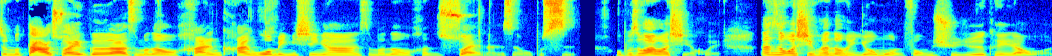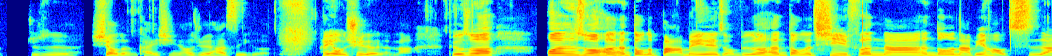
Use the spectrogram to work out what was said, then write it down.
什么大帅哥啊，什么那种韩韩国明星啊，什么那种很帅的男生，我不是，我不是外貌协会，但是我喜欢那种很幽默、很风趣，就是可以让我就是笑得很开心，然后觉得他是一个很有趣的人啦。比如说，或者是说很很懂得把妹那种，比如说很懂得气氛呐，很懂得哪边好吃啊，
